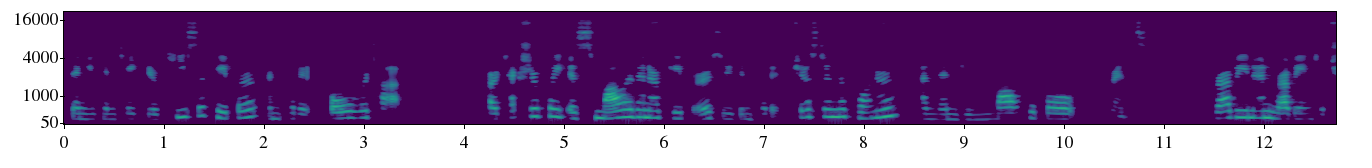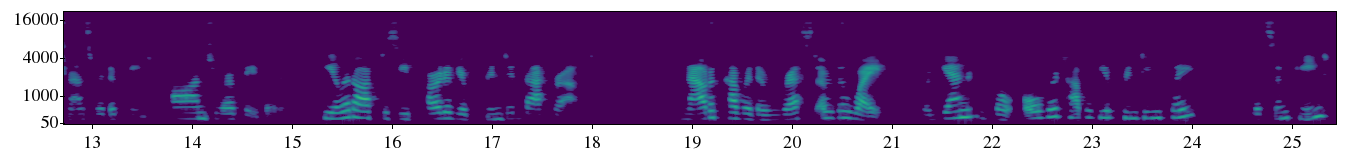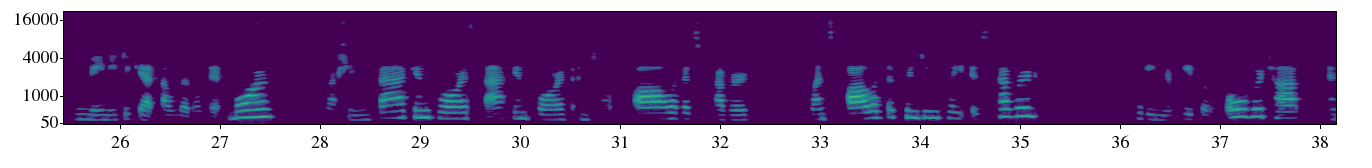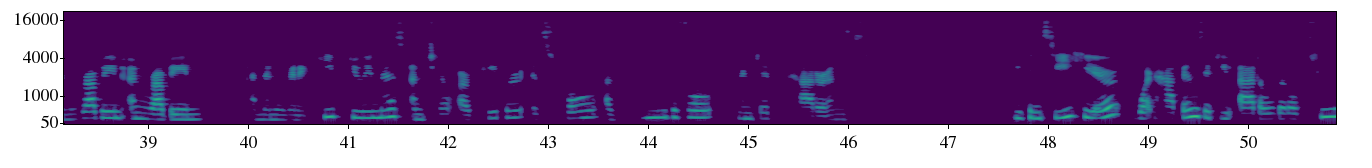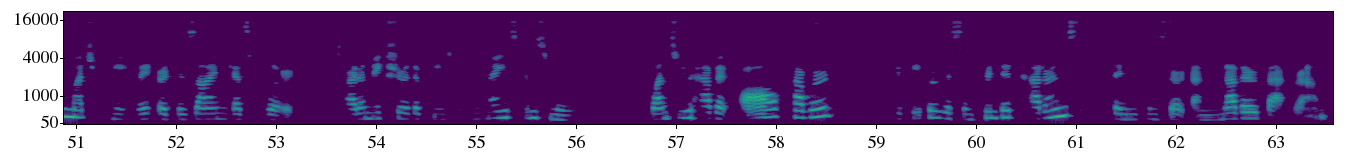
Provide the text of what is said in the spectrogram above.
then you can take your piece of paper and put it over top. Our texture plate is smaller than our paper, so you can put it just in the corner and then do multiple prints, rubbing and rubbing to transfer the paint onto our paper peel it off to see part of your printed background. Now to cover the rest of the white. So again, go over top of your printing plate with some paint. You may need to get a little bit more, brushing back and forth, back and forth until all of it's covered. Once all of the printing plate is covered, putting your paper over top and rubbing and rubbing and then we're going to keep doing this until our paper is full of beautiful printed patterns. You can see here what happens if you add a little too much paint, right? Our design gets blurred. Try to make sure the paint is nice and smooth. Once you have it all covered, your paper with some printed patterns, then you can start another background.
